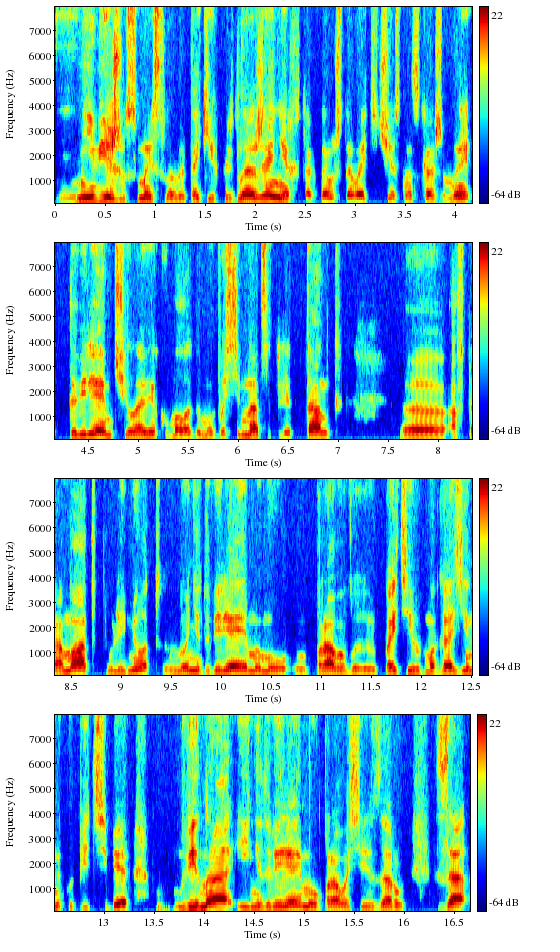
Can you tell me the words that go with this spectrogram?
не вижу смысла в таких предложениях. Тогда уж давайте честно скажем. Мы доверяем человеку молодому 18 лет танк, автомат, пулемет, но не доверяем ему право пойти в магазин и купить себе вина, и не доверяем ему право сесть за руль. За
